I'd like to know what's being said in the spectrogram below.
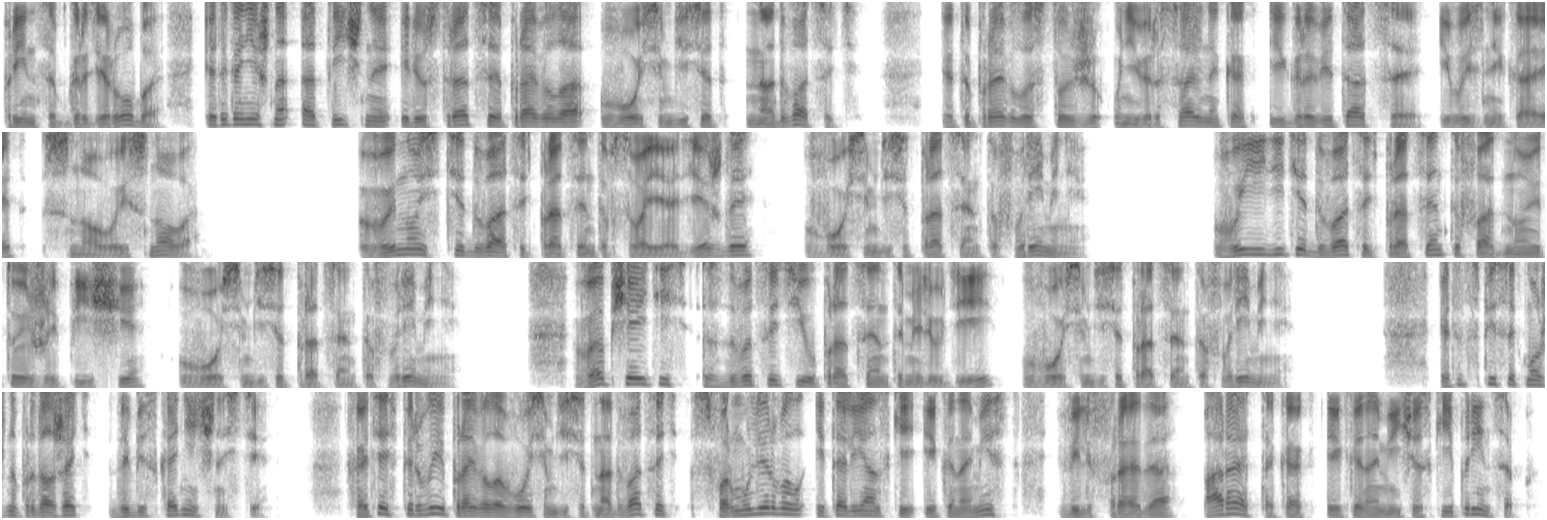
Принцип гардероба — это, конечно, отличная иллюстрация правила 80 на 20. Это правило столь же универсально, как и гравитация, и возникает снова и снова. Вы носите 20% своей одежды 80% времени. Вы едите 20% одной и той же пищи 80% времени. Вы общаетесь с 20% людей 80% времени. Этот список можно продолжать до бесконечности, хотя впервые правило 80 на 20 сформулировал итальянский экономист Вильфредо Паретто как экономический принцип.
